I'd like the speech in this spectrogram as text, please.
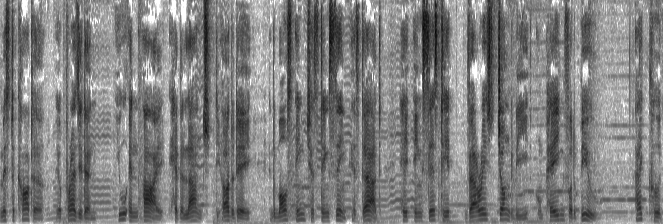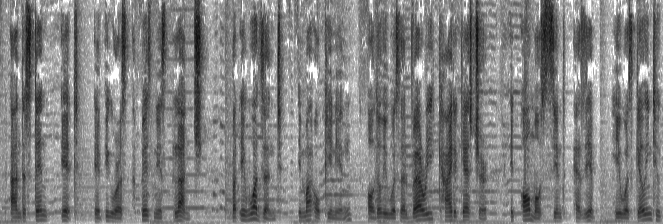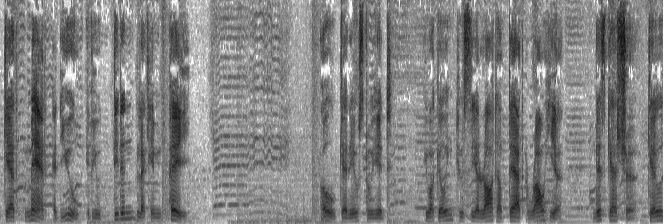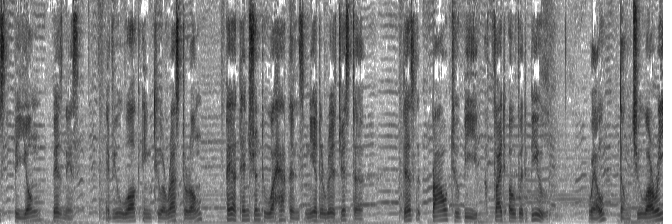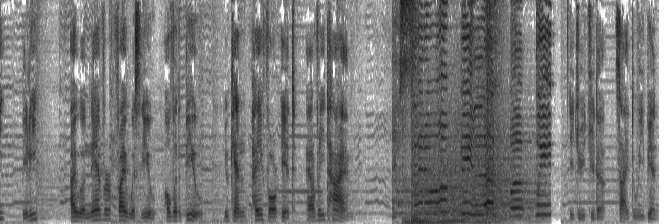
Mr. Carter? Your president. You and I had lunch the other day, and the most interesting thing is that he insisted very strongly on paying for the bill. I could understand it if it was a business lunch, but it wasn't, in my opinion. Although it was a very kind gesture, it almost seemed as if he was going to get mad at you if you didn't let him pay. Oh, get used to it. You are going to see a lot of that around here. This gesture goes beyond business. If you walk into a restaurant, pay attention to what happens near the register. There's bound to be a fight over the bill. Well, don't you worry, Billy. I will never fight with you over the bill. You can pay for it every time. 一句一句的再读一遍。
